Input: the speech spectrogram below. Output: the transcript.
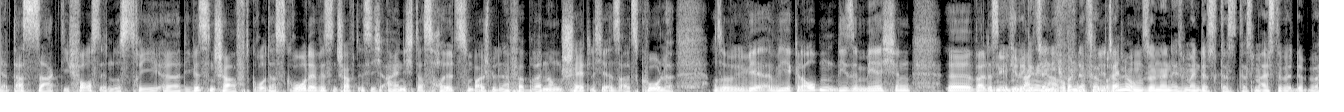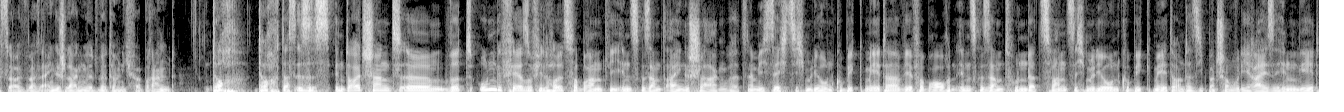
Ja, das sagt die Forstindustrie. Äh, die Wissenschaft, das Gros der Wissenschaft ist sich einig, dass Holz zum Beispiel in der Verbrennung schädlicher ist als Kohle. Also wir, wir glauben diese Märchen, äh, weil das nee, eben ich rede jetzt ja nicht von der Verbrennung, sondern ich meine, das, das, das meiste, wird, was, was eingeschlagen wird, wird doch nicht verbrannt. Doch, doch, das ist es. In Deutschland äh, wird ungefähr so viel Holz verbrannt, wie insgesamt eingeschlagen wird, nämlich 60 Millionen Kubikmeter. Wir verbrauchen insgesamt 120 Millionen Kubikmeter und da sieht man schon, wo die Reise hingeht.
